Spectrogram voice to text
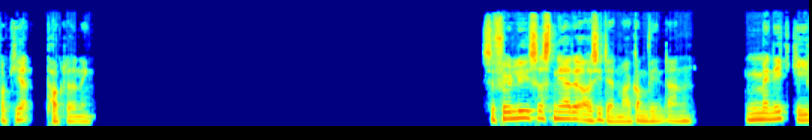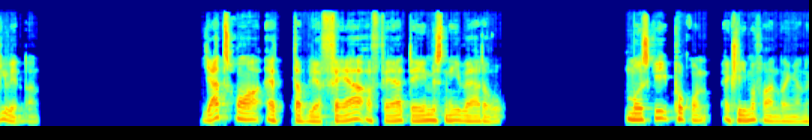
forkert påklædning. Selvfølgelig så sneer det også i Danmark om vinteren, men ikke hele vinteren. Jeg tror, at der bliver færre og færre dage med sne hvert år. Måske på grund af klimaforandringerne.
